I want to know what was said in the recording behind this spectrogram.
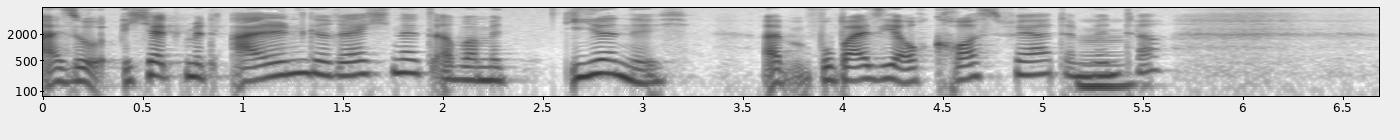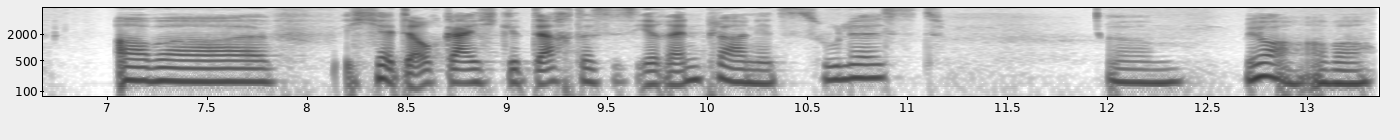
also ich hätte mit allen gerechnet, aber mit ihr nicht. Äh, wobei sie auch Cross fährt im mhm. Winter. Aber ich hätte auch gar nicht gedacht, dass es ihr Rennplan jetzt zulässt. Ähm, ja, aber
